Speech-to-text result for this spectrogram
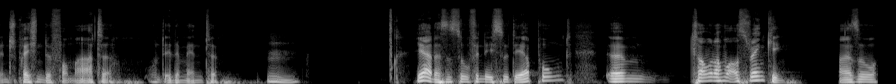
entsprechende Formate und Elemente. Mhm. Ja, das ist so, finde ich, so der Punkt. Ähm, schauen wir noch mal aufs Ranking. Also,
